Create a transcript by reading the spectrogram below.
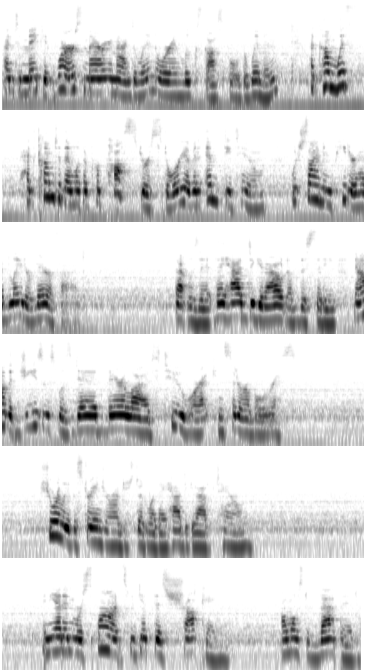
And to make it worse, Mary Magdalene, or in Luke's Gospel, the women, had come with had come to them with a preposterous story of an empty tomb, which Simon Peter had later verified. That was it. They had to get out of the city. Now that Jesus was dead, their lives too were at considerable risk. Surely the stranger understood why they had to get out of town. And yet, in response, we get this shocking, almost vapid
